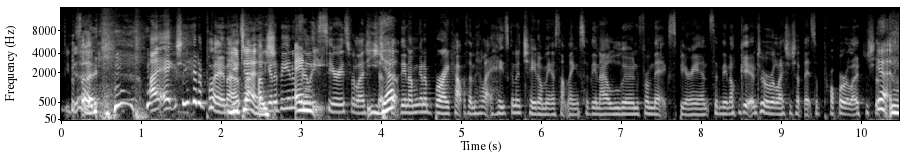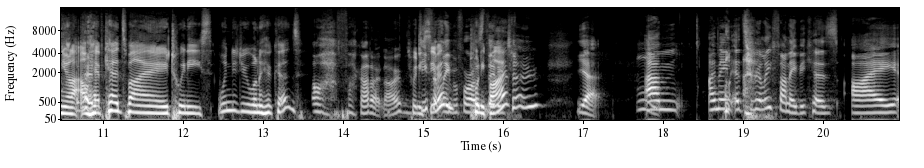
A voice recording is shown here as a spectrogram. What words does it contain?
You did. I actually had a plan. I You was like, I'm going to be in a And- really serious relationship, Yep. but then I'm going to break up with him. Like he's going to cheat on me or something. So then I'll learn from that experience, and then I'll get into a relationship that's a proper relationship. yeah, and you're like, I'll have kids by 20. When did you want to have kids? Oh fuck, I don't know. 27? Definitely before I 25? was 32. Yeah. Um, I mean, it's really funny because I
